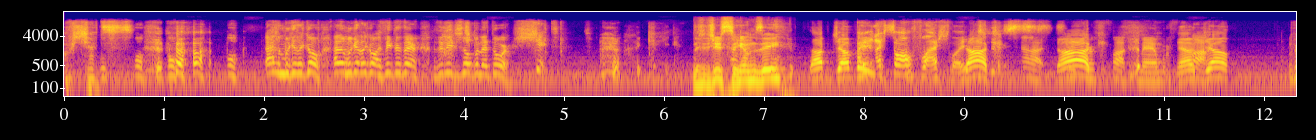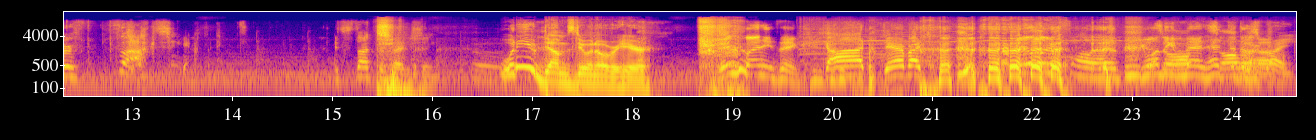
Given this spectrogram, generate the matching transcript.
oh shit! Oh, oh, oh, Adam, we gotta go. Adam, we gotta go. I think they're there. I think they just opened that door. Shit. Did you see him, Z? Stop jumping. I saw a flashlight. Duck. God, Duck. We're, we're fucked, man. We're now fucked. jump. We're fucked. It's stuck prevention. What are you dumbs doing over here? We didn't do anything. God damn it. It's all your fault, Adam. You want to It's get all- mad head to all the right.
